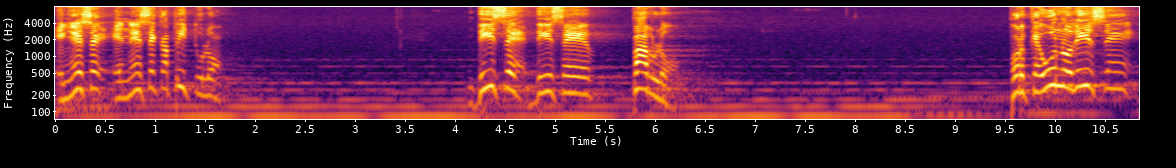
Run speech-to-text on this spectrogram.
en ese, en ese capítulo dice, dice Pablo, porque uno dice,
